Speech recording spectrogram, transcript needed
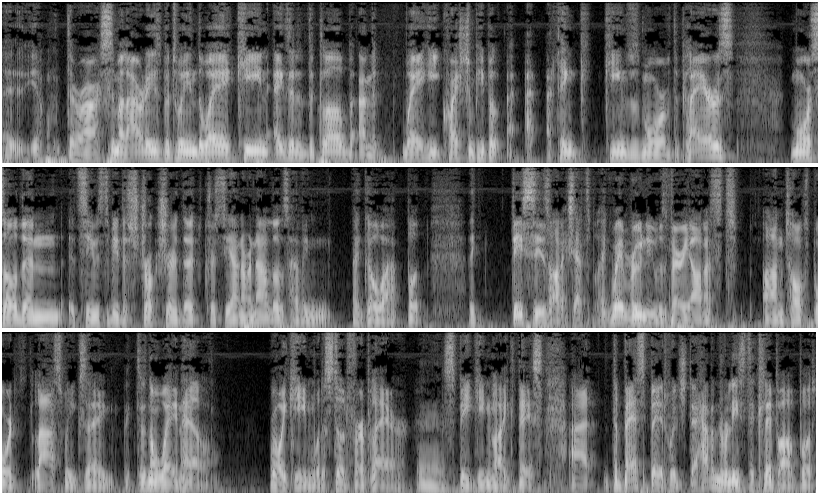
uh, you know, there are similarities between the way Keane exited the club and the way he questioned people. I, I think Keane's was more of the players more so than it seems to be the structure that Cristiano Ronaldo is having a go at. But like this is unacceptable. Like Wayne Rooney was very honest on Talksport last week, saying like there's no way in hell Roy Keane would have stood for a player mm. speaking like this. Uh, the best bit, which they haven't released a clip of, but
